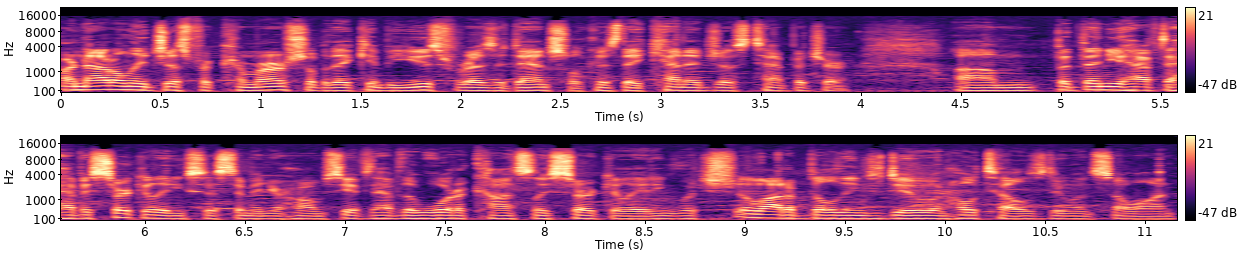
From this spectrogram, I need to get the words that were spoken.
are not only just for commercial, but they can be used for residential because they can adjust temperature. Um, but then you have to have a circulating system in your home, so you have to have the water constantly circulating, which a lot of buildings do and hotels do, and so on.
